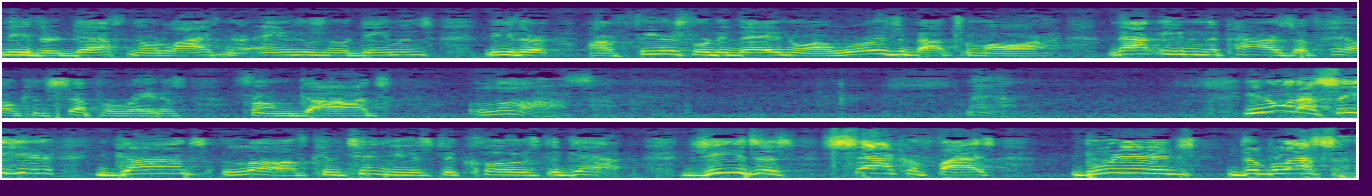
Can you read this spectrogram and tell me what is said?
Neither death, nor life, nor angels, nor demons, neither our fears for today, nor our worries about tomorrow, not even the powers of hell can separate us from God's love. Man. You know what I see here? God's love continues to close the gap. Jesus' sacrifice bridged the blessing.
